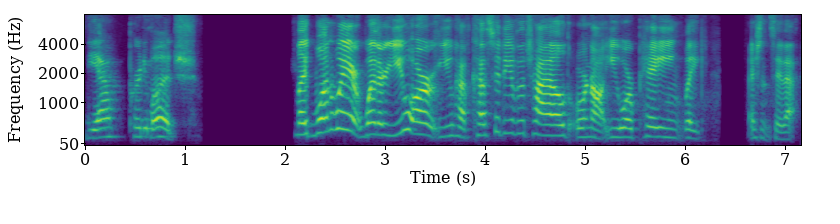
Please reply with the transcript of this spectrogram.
yeah, pretty much. Like one way or whether you are you have custody of the child or not, you are paying like I shouldn't say that.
